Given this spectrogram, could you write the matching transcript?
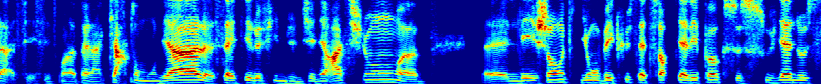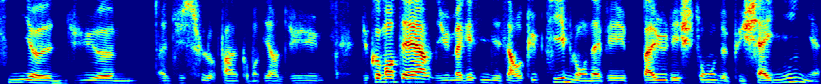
voilà, c'est ce qu'on appelle un carton mondial. Ça a été le film d'une génération. Euh, euh, les gens qui ont vécu cette sortie à l'époque se souviennent aussi euh, du, comment dire, du, commentaire du magazine des Inrecuptibles. On n'avait pas eu les jetons depuis Shining.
